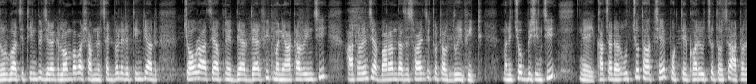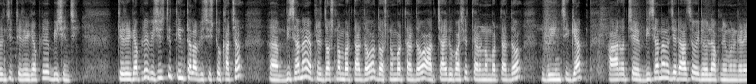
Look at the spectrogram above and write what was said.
দৈর্ঘ্য আছে তিন ফিট, যেটাকে লম্বা বা সামনের সাইড বলে, এটা তিনটে আর চওড়া আছে আপনার দেড় দেড় ফিট মানে আঠারো ইঞ্চি। আঠারো ইঞ্চি আর বারান্দা আছে ছয় ইঞ্চি টোটাল দুই ফিট মানে চব্বিশ ইঞ্চি। এই খাঁচাটার উচ্চতা হচ্ছে, প্রত্যেক ঘরের উচ্চতা হচ্ছে আঠারো ইঞ্চি, টেরের গ্যাপলে বিশ ইঞ্চি। টেরের গ্যাপলে বিশিষ্ট, তিনতলা বিশিষ্ট খাঁচা। বিছানায় আপনার দশ নম্বর তার দেওয়া, দশ নম্বর তার দেওয়া, আর চাইরু পাশে তেরো নম্বর তার দেওয়া, দুই ইঞ্চি গ্যাপ। আর হচ্ছে বিছানার যেটা আছে, ওইটা হলো আপনার মনে করে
